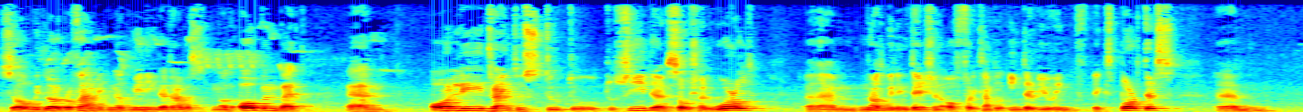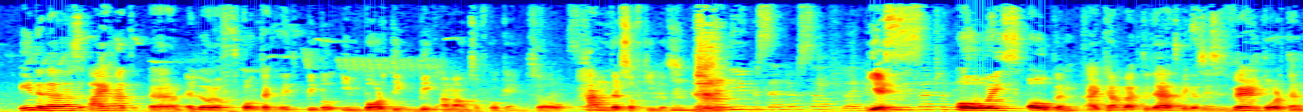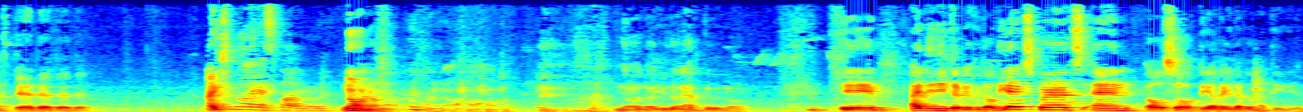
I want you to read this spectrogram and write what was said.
so with lower profile, not meaning that I was not open, but um, only trying to, to, to, to see the social world, um, not with intention of, for example, interviewing exporters. Um, in the Netherlands, I had uh, a lot of contact with people importing big amounts of cocaine, so, so hundreds of kilos. And do you present yourself? Like yes, always open. I come back to that because this is very important. The, the, the I, Not like a spy. No, no, no, no, no. You don't have to. No. Um, I did interviews with all the experts and also the available material.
